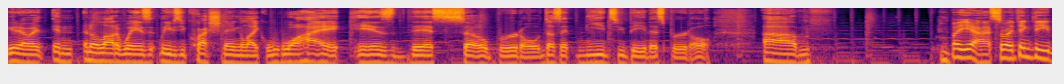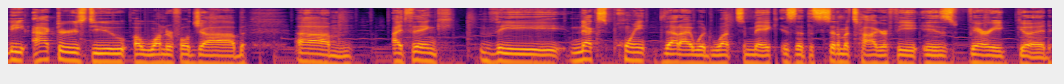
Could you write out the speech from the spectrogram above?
you know, in in a lot of ways, it leaves you questioning like, why is this so brutal? Does it need to be this brutal? Um, but yeah, so I think the the actors do a wonderful job. Um, I think the next point that I would want to make is that the cinematography is very good.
